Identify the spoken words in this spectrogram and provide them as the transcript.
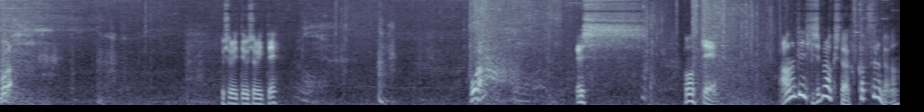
ほら。後ろ行って、後ろ行って。ほらよし。オッケー。あの天気しばらくしたら復活するんだな。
